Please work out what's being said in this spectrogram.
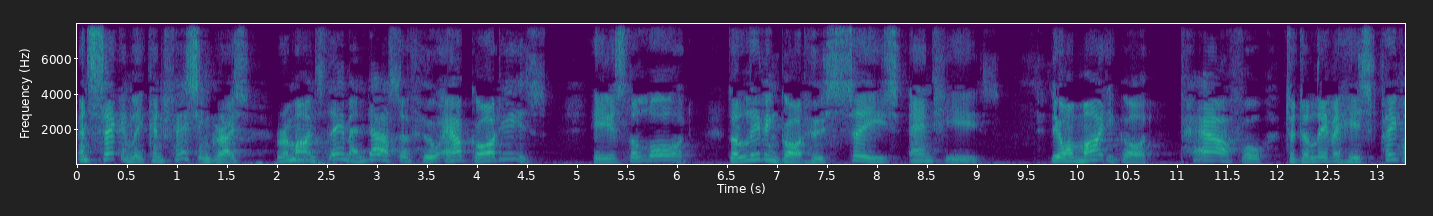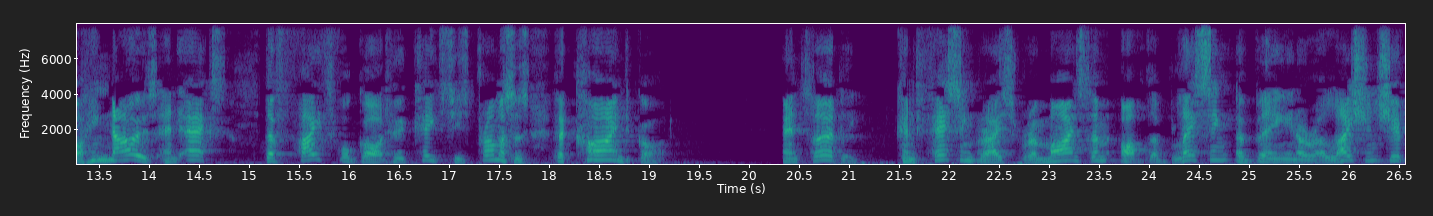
And secondly, confessing grace reminds them and us of who our God is. He is the Lord, the living God who sees and hears, the Almighty God powerful to deliver his people. He knows and acts. The faithful God who keeps his promises, the kind God. And thirdly, confessing grace reminds them of the blessing of being in a relationship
